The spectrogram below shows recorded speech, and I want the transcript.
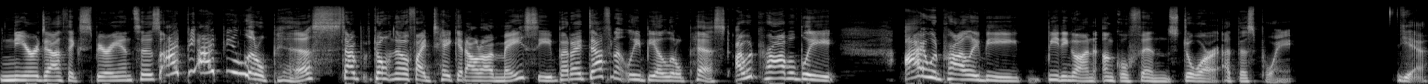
near death experiences, I'd be I'd be a little pissed. I don't know if I'd take it out on Macy, but I'd definitely be a little pissed. I would probably I would probably be beating on Uncle Finn's door at this point yeah.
